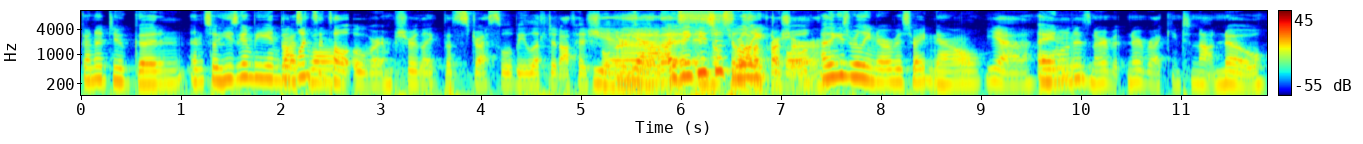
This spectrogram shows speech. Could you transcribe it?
gonna do good, and, and so he's gonna be in But basketball. once it's all over, I'm sure like the stress will be lifted off his shoulders. Yeah. Yeah, I think he's just really- pressure. I think he's really nervous right now. Yeah, And- well, it is nerve nerve wracking to not know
